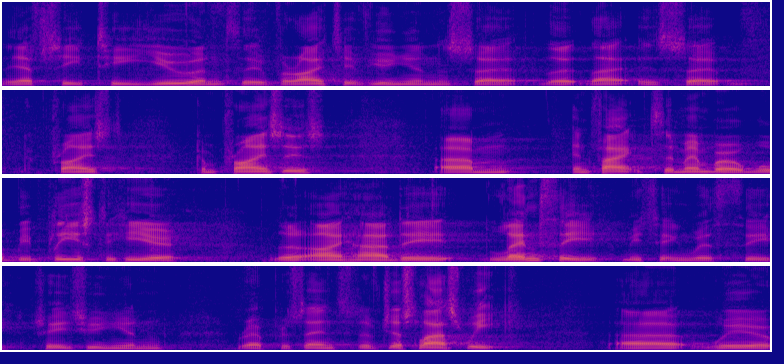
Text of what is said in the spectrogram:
the FCTU and the variety of unions uh, that that is uh, comprised, comprises. Um, in fact, the member will be pleased to hear that I had a lengthy meeting with the trades union representative just last week, uh, where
